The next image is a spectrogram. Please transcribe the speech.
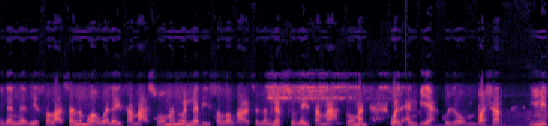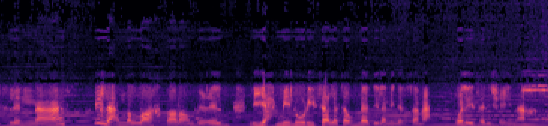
إلى النبي صلى الله عليه وسلم وهو ليس معصوما والنبي صلى الله عليه وسلم نفسه ليس معصوما والأنبياء كلهم بشر مثل الناس إلا أن الله اختارهم بعلم ليحملوا رسالته النازلة من السماء. وليس لشيء آخر.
